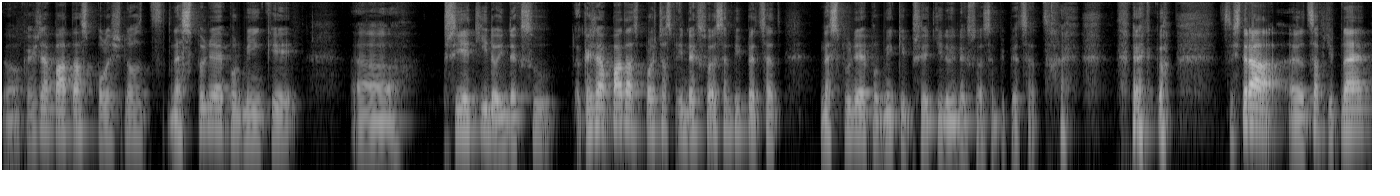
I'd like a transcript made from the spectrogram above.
No, každá pátá společnost nesplňuje podmínky uh, přijetí do indexu. Každá pátá společnost v indexu S&P 500 nesplňuje podmínky přijetí do indexu S&P 500. Jako, což teda docela vtipné.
